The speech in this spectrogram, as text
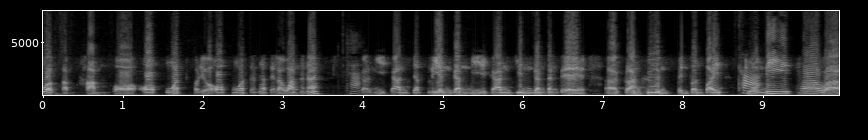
วัวขำขำๆพอออกปวดก็เดี๋ยวาออกปวดนะแต่ละวันนะนะค่ะก็มีการจัดเรียงกันมีการกินกันตั้งแต่อ่ากลางคืนเป็นต้นไปค่ะช่วงนี้ถ้าว่า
